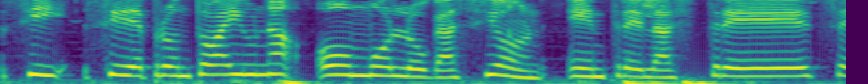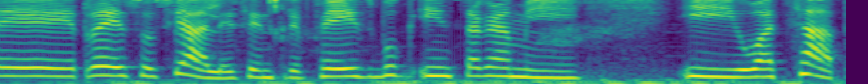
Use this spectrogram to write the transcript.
si, si de pronto hay una homologación entre las tres eh, redes sociales, entre Facebook, Instagram y, y WhatsApp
